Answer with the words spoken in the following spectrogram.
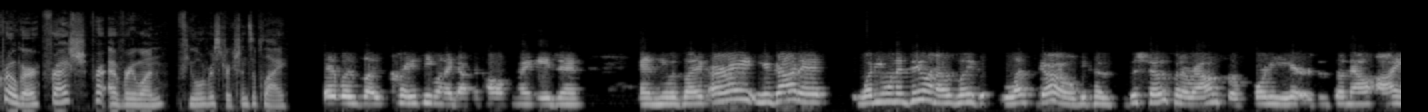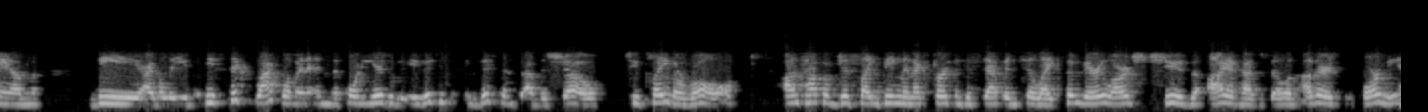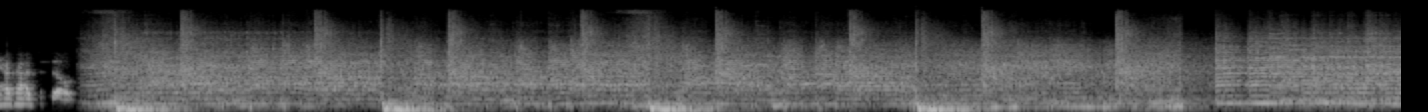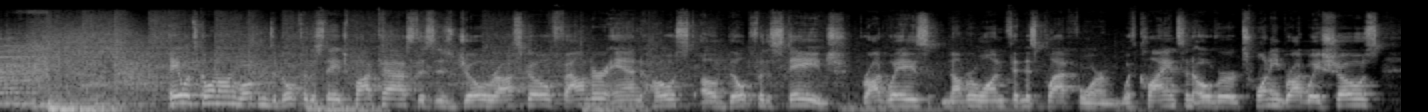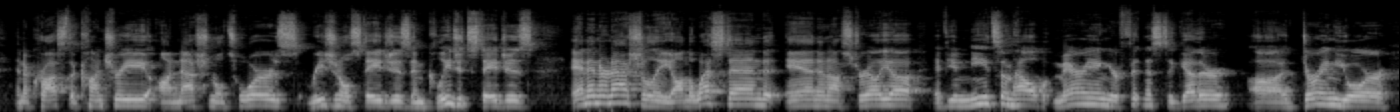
Kroger, fresh for everyone. Fuel restrictions apply. It was like crazy when I got the call from my agent and he was like, All right, you got it. What do you want to do? And I was like, Let's go because this show's been around for 40 years. And so now I am the, I believe, the sixth black woman in the 40 years of the existence of the show to play the role on top of just like being the next person to step into like some very large shoes that I have had to fill and others before me have had to fill. Hey, what's going on? Welcome to Built for the Stage podcast. This is Joe Roscoe, founder and host of Built for the Stage, Broadway's number one fitness platform, with clients in over 20 Broadway shows and across the country on national tours, regional stages, and collegiate stages, and internationally on the West End and in Australia. If you need some help marrying your fitness together uh, during your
